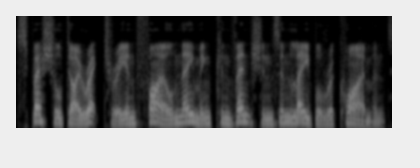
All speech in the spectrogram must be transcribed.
special directory and file naming conventions and label requirements.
